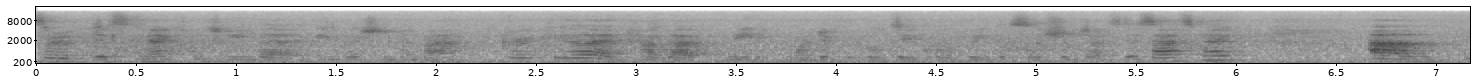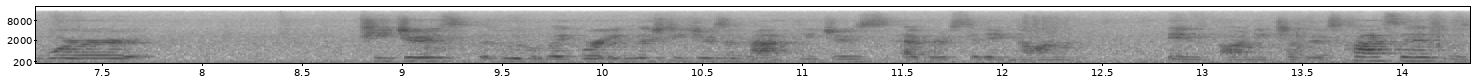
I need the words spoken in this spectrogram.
sort of disconnect between the English and the math curricula and how that made it more difficult to incorporate the social justice aspect. Um, were teachers who like were English teachers and math teachers ever sitting on in on each other's classes? Was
